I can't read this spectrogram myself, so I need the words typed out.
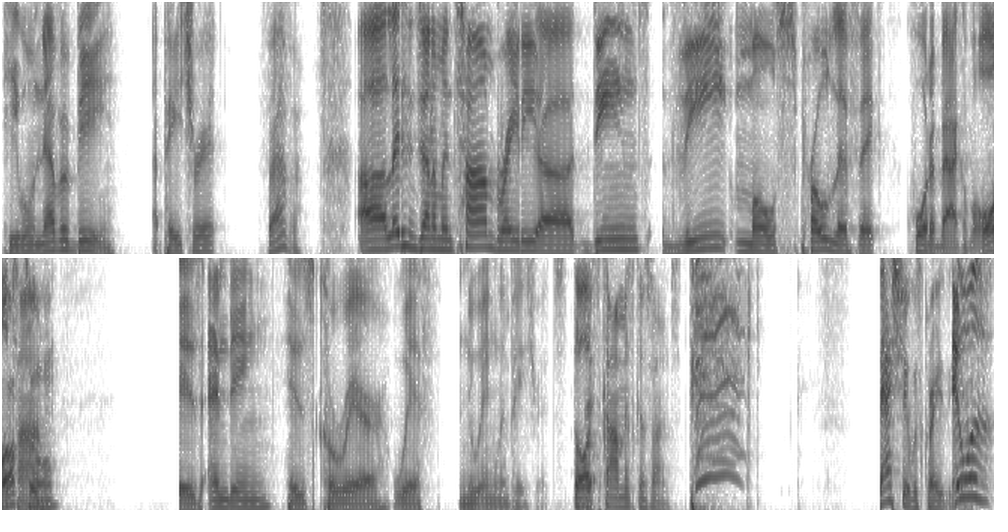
he will never be a patriot forever. Uh, ladies and gentlemen, Tom Brady uh, deemed the most prolific quarterback of all Talk time is ending his career with New England Patriots. Thoughts, comments, concerns? That shit was crazy. It bro. was.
